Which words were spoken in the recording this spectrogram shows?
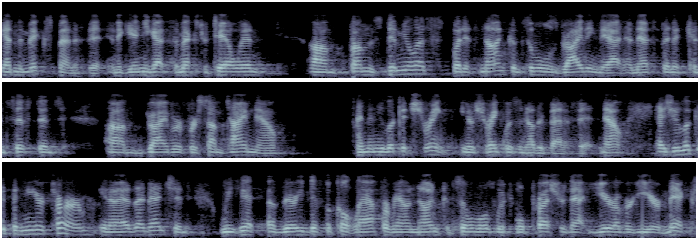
and the mix benefit. And again, you got some extra tailwind Um, from the stimulus, but it's non-consumables driving that, and that's been a consistent um, driver for some time now. And then you look at shrink. You know, shrink was another benefit. Now, as you look at the near term, you know, as I mentioned, we hit a very difficult lap around non-consumables, which will pressure that year-over-year mix,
